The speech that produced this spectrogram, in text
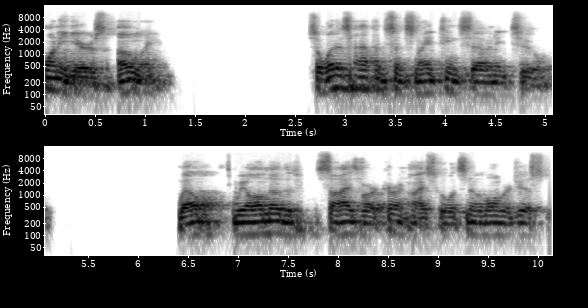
20 years only. So what has happened since 1972? Well, we all know the size of our current high school. It's no longer just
